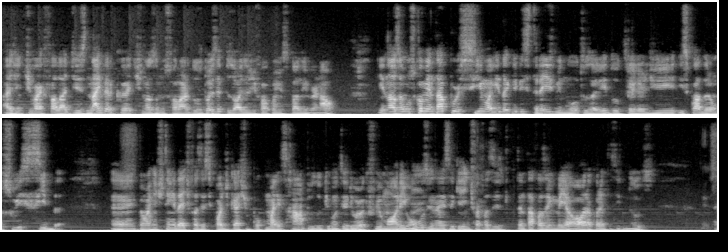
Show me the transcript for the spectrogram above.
A gente vai falar de Snyder Cut, nós vamos falar dos dois episódios de Falcão e o Soldado Invernal. E nós vamos comentar por cima ali daqueles 3 minutos ali do trailer de Esquadrão Suicida. É, então a gente tem a ideia de fazer esse podcast um pouco mais rápido do que o anterior, que foi uma hora e 11, né? Esse aqui a gente vai fazer, tipo, tentar fazer em meia hora, 45 minutos, Isso.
